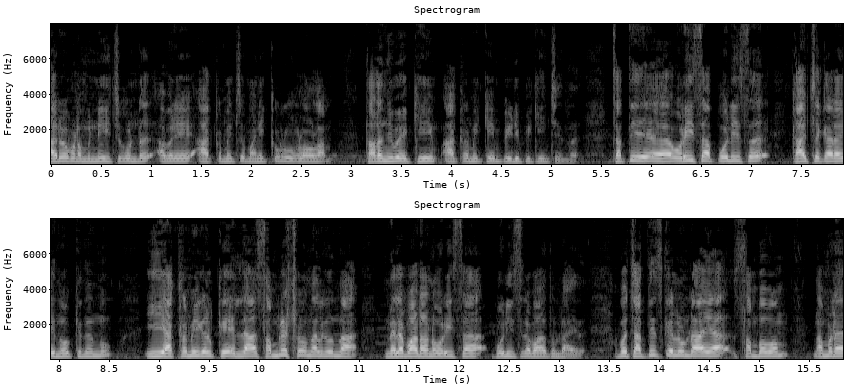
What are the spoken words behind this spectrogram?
ആരോപണം ഉന്നയിച്ചുകൊണ്ട് അവരെ ആക്രമിച്ച് മണിക്കൂറുകളോളം തടഞ്ഞു വയ്ക്കുകയും ആക്രമിക്കുകയും പീഡിപ്പിക്കുകയും ചെയ്തത്. ഛത്തി ഒറീസ പോലീസ് കാഴ്ചക്കാരായി നോക്കി നിന്നു. ഈ അക്രമികൾക്ക് എല്ലാ സംരക്ഷണവും നൽകുന്ന നിലപാടാണ് ഒറീസ പോലീസിന്റെ ഭാഗത്തുണ്ടായത്. അപ്പോൾ ഛത്തീസ്ഗഡിലുണ്ടായ സംഭവം നമ്മുടെ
